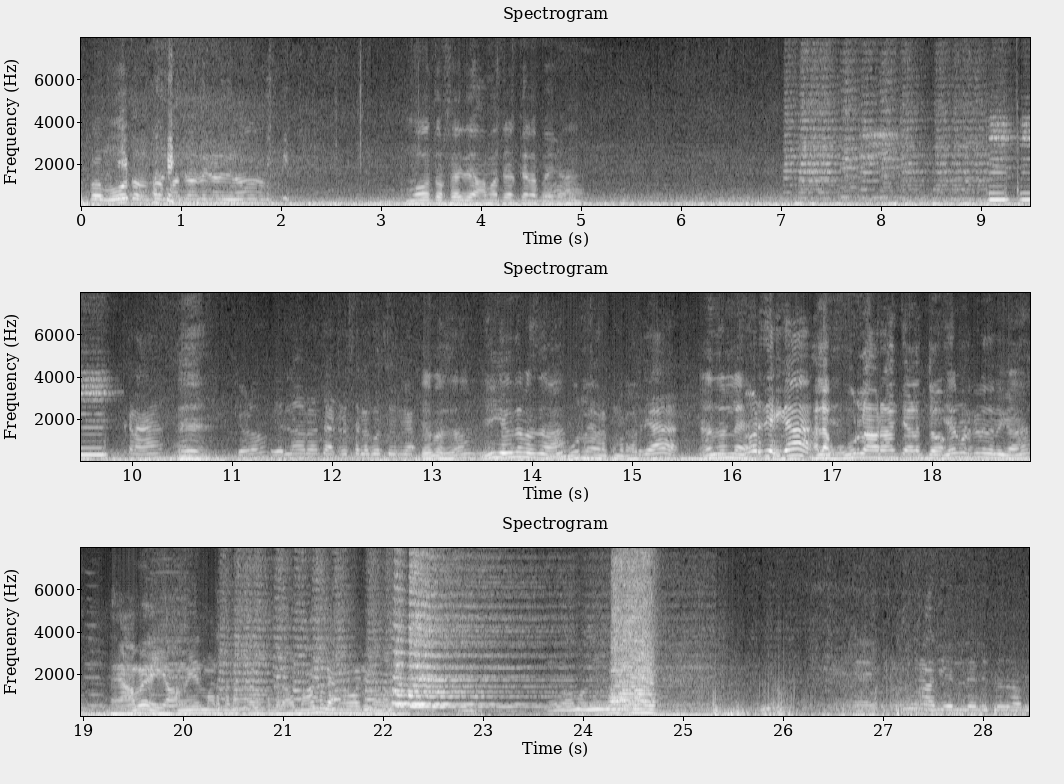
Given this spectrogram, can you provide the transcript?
ಇಪ್ಪ ಮೂವತ್ತು ವರ್ಷ ಮಾತಾಡ್ತೀನಿ ಮೂವತ್ತು ವರ್ಷ ಇದೆ ಆ ಮಾತಾಡ್ತೀರಪ್ಪ ಈಗ. ಕೇಳು ಎಲ್ಲವ್ರು ಅಂತ ಅಡ್ರೆಸ್ ಎಲ್ಲ ಗೊತ್ತು ಈಗ ಏನ್ ಬಸ್ ಈಗ ಹೇಳಿದೆ ಬಸ್ ಊರ್ಲೇ ಅವ್ರ ಕುಮಾರ ನೋಡಿದ್ಯಾ? ಏನಂದ್ರಲ್ಲೇ ನೋಡಿದ್ಯಾ ಈಗ? ಅಲ್ಲ ಊರ್ಲ ಅವ್ರ ಅಂತ ಹೇಳಿದ್ದು. ಏನ್ ಮಾಡ್ಕೊಂಡಿದ್ದಾನೆ ಈಗ? ಯಾವ ಯಾವ ಏನ್ ಮಾಡ್ತಾನ ಕಾಲ ಕುಮಾರ ಅವ ಮಾಮೂಲಿ ಅಂಗನವಾಡಿ ಅದು ಎಲ್ಲೆಲ್ಲಿದ್ದದ ಅದು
